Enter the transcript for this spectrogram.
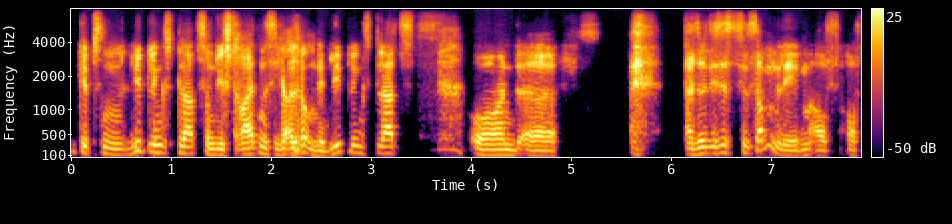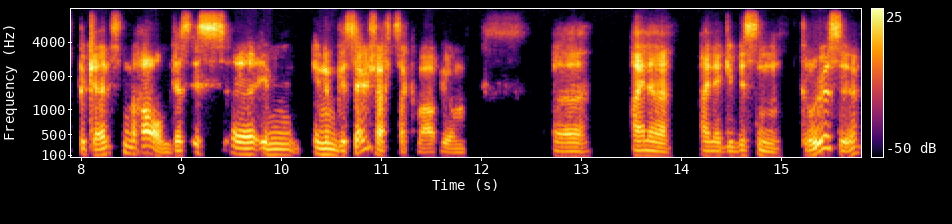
gibt's einen Lieblingsplatz und die streiten sich alle um den Lieblingsplatz. Und äh, also dieses Zusammenleben auf, auf begrenztem Raum, das ist äh, im, in einem Gesellschaftsaquarium äh, einer, einer gewissen Größe,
